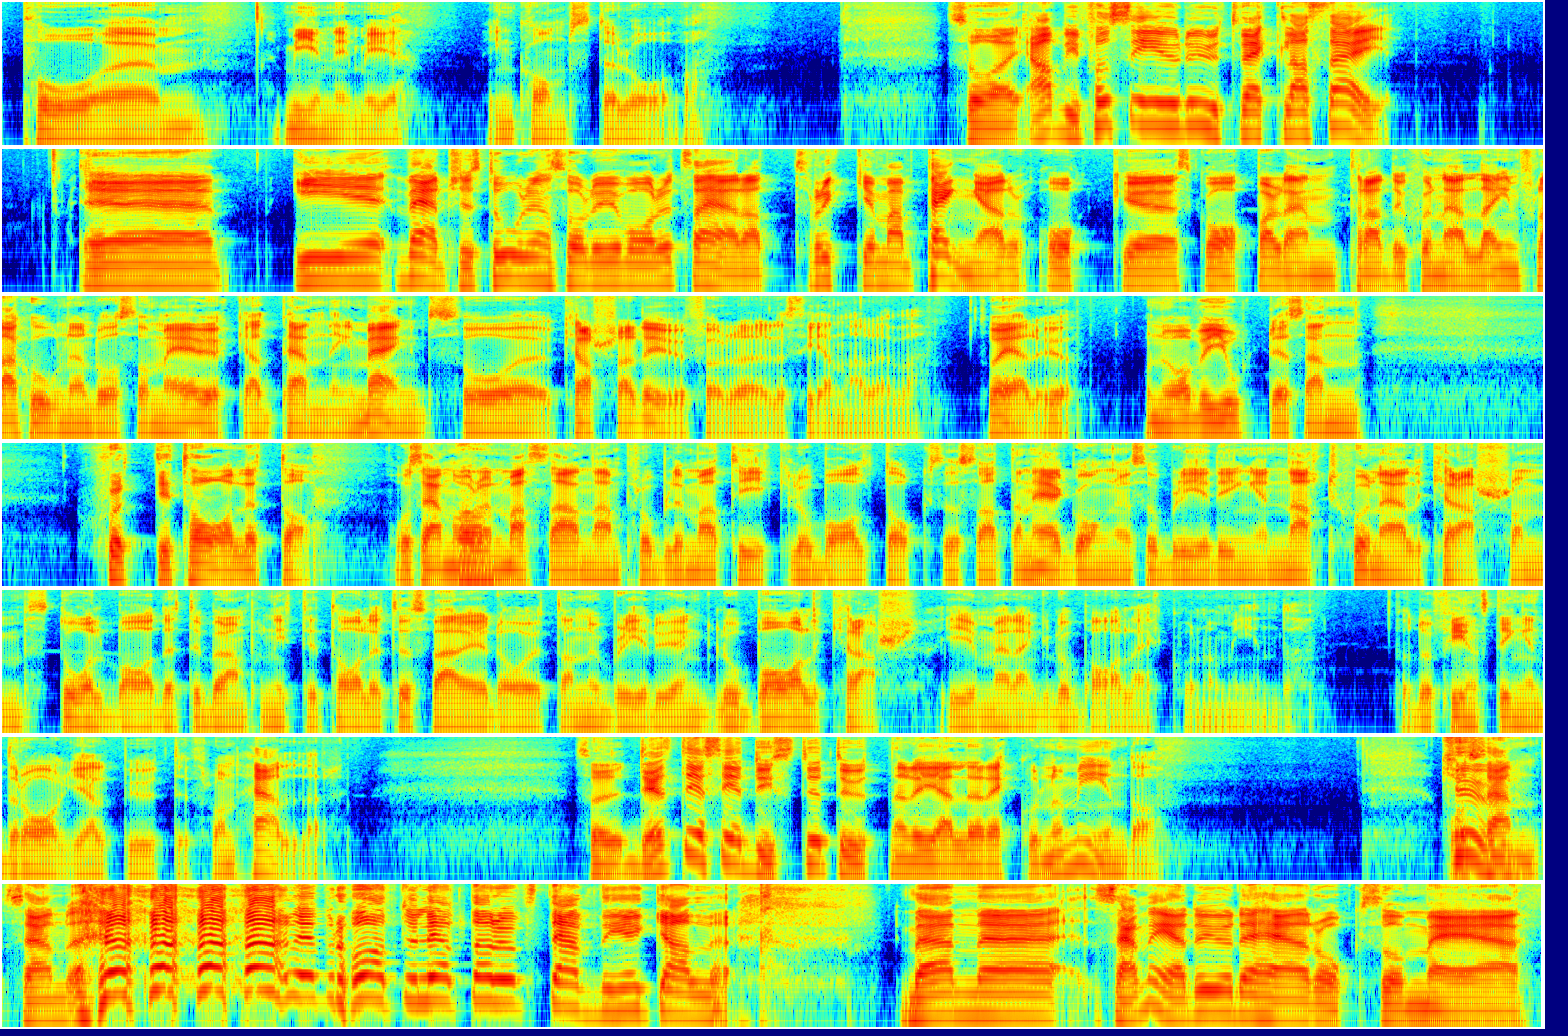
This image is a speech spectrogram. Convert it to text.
på um, minimiinkomster. Då, va? Så ja, vi får se hur det utvecklar sig. Eh, I världshistorien så har det ju varit så här att trycker man pengar och eh, skapar den traditionella inflationen då som är ökad penningmängd så kraschar det ju förr eller senare. Va? Så är det ju. Och nu har vi gjort det sedan 70-talet då. Och sen har Ja. det en massa annan problematik globalt också. Så att den här gången så blir det ingen nationell krasch som stålbadet i början på 90-talet i Sverige då. Utan nu blir det ju en global krasch i och med den globala ekonomin då. Så då finns det ingen draghjälp utifrån heller. Så det, det ser dystert ut när det gäller ekonomin då. Kul. Och sen, sen det är bra att du lättar upp stämningen Kalle. Men eh, sen är det ju det här också med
